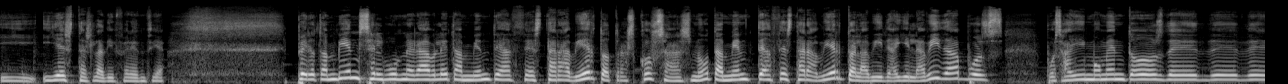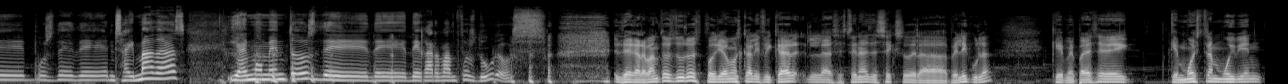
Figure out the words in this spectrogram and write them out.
Y, y esta es la diferencia. Pero también ser vulnerable también te hace estar abierto a otras cosas, ¿no? También te hace estar abierto a la vida. Y en la vida, pues, pues hay momentos de, de, de, pues de, de ensaimadas y hay momentos de, garbanzos duros. De garbanzos duros podríamos calificar las escenas de sexo de la película, que me parece que muestran muy bien,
